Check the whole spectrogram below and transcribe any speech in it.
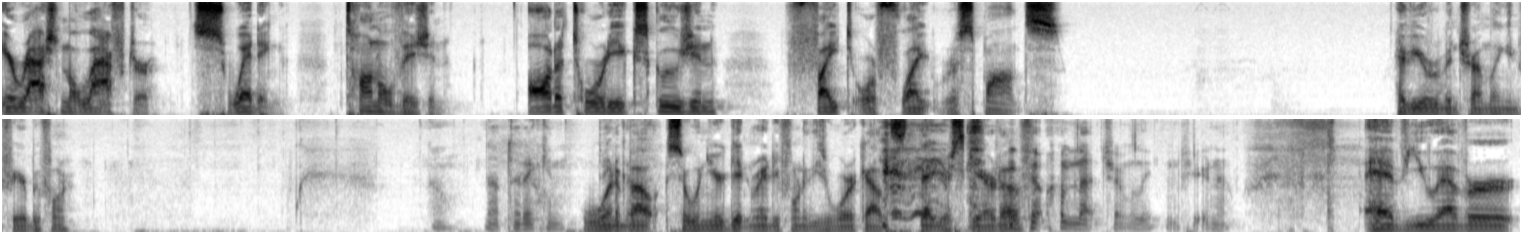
irrational laughter, sweating, tunnel vision, auditory exclusion, fight or flight response. Have you ever been trembling in fear before? No, not that I can. What think of. about so when you're getting ready for one of these workouts that you're scared of? no, I'm not trembling in fear now. Have you ever?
